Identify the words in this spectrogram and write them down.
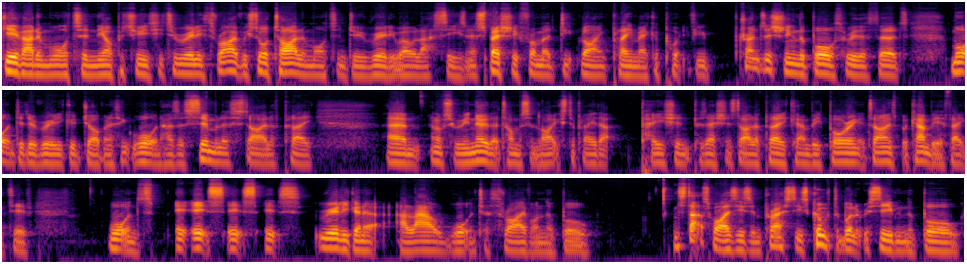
give Adam Wharton the opportunity to really thrive. We saw Tyler Morton do really well last season, especially from a deep lying playmaker point of view, transitioning the ball through the thirds. Morton did a really good job, and I think Wharton has a similar style of play. Um, and obviously, we know that Tomasson likes to play that patient possession style of play. Can be boring at times, but can be effective. Wharton's it, it's it's it's really going to allow Wharton to thrive on the ball. And stats wise, he's impressed. He's comfortable at receiving the ball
